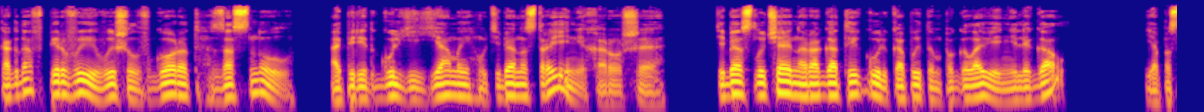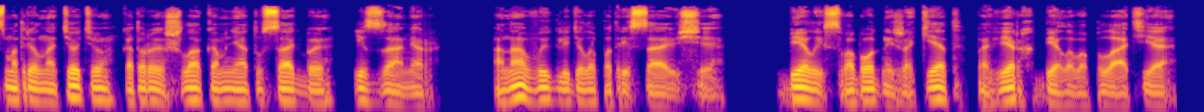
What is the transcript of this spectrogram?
Когда впервые вышел в город, заснул. А перед гульей ямой у тебя настроение хорошее. Тебя случайно рогатый гуль копытом по голове не легал?» Я посмотрел на тетю, которая шла ко мне от усадьбы, и замер. Она выглядела потрясающе. Белый свободный жакет поверх белого платья.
